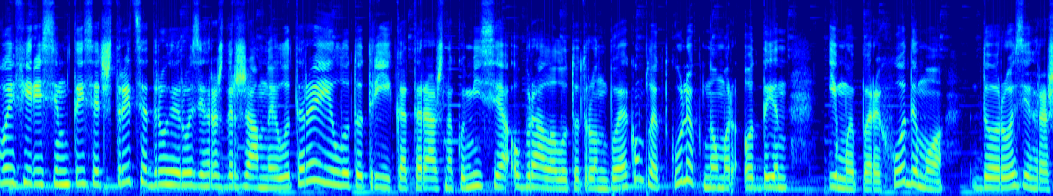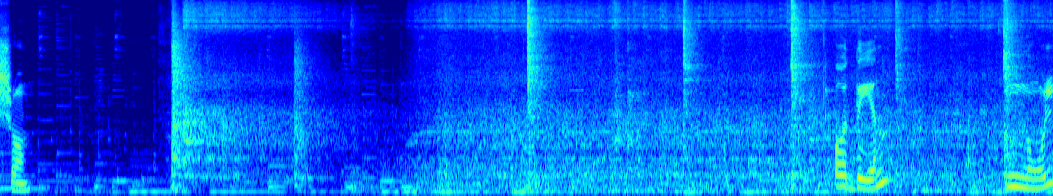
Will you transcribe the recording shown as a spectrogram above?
В ефірі 7032 розіграш державної лотереї Лототрійка. Тиражна комісія обрала лототрон Б комплект кульок номер 1 І ми переходимо до розіграшу. Один, нуль,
